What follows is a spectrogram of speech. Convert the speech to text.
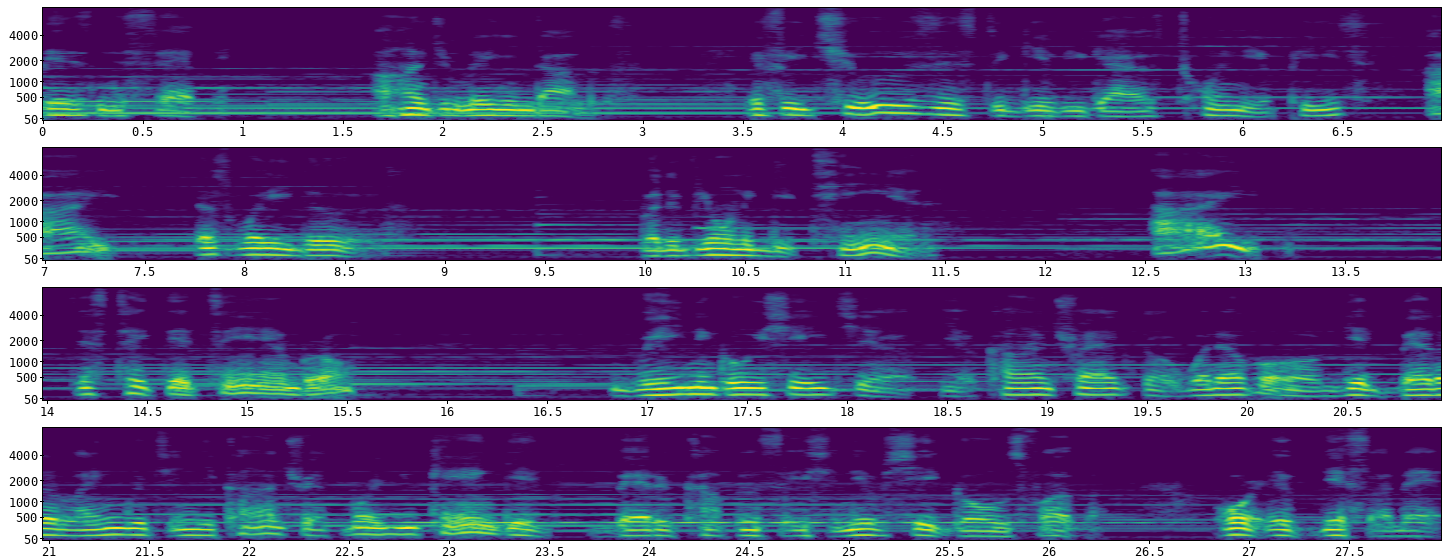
Business savvy. A hundred million dollars. If he chooses to give you guys 20 apiece, I that's what he does. But if you only get 10, I just take that 10, bro. Renegotiate your, your contract or whatever, or get better language in your contract where you can get better compensation if shit goes further. Or if this or that.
